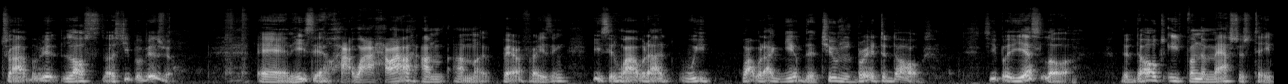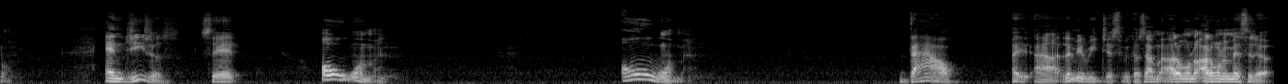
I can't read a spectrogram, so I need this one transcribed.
tribe of it, lost uh, sheep of Israel." And he said, "How? Why? How? I'm I'm uh, paraphrasing. He said, "Why would I we? Why would I give the children's bread to dogs?" She said, "Yes, Lord. The dogs eat from the master's table." And Jesus said, "O woman, O woman, thou." Uh, let me read this because I'm, I don't want I don't want to mess it up.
